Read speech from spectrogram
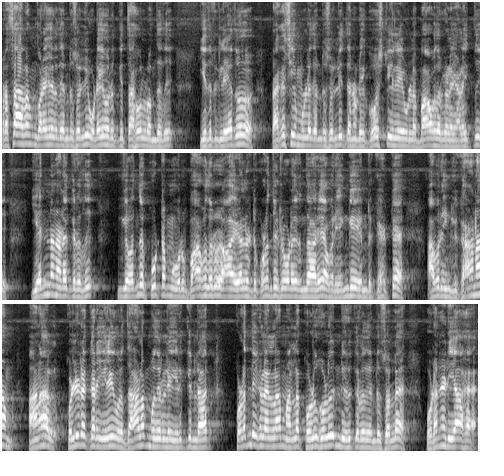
பிரசாதம் குறைகிறது என்று சொல்லி உடையவருக்கு தகவல் வந்தது. இதில் ஏதோ ரகசியம் உள்ளது என்று சொல்லி தன்னுடைய கோஷ்டியிலே உள்ள பாகவதர்களை அழைத்து என்ன நடக்கிறது? இங்கே வந்த கூட்டம் ஒரு பாகவதர் ஆ- ஏழு எட்டு குழந்தைகளோடு இருந்தாரே அவர் எங்கே? என்று கேட்க அவர் இங்கு காணாம். ஆனால் கொள்ளிடக்கரையிலே ஒரு தாளம் முதலில் இருக்கின்றார். குழந்தைகளெல்லாம் நல்ல கொழு கொழு என்று இருக்கிறது என்று சொல்ல உடனடியாக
